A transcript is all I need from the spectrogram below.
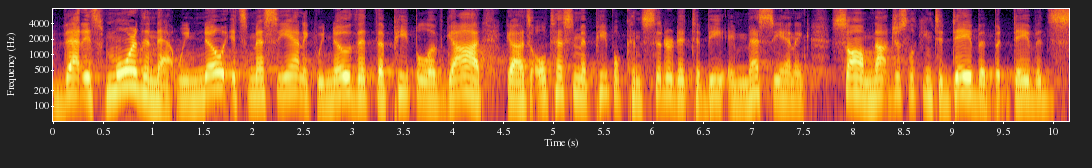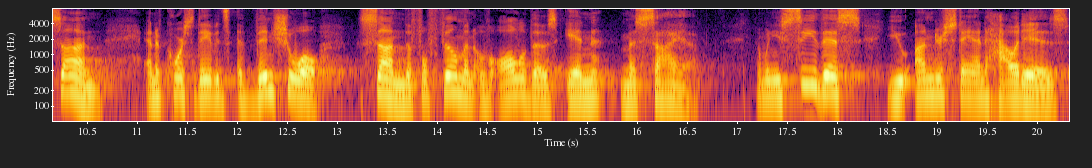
that it's more than that. We know it's messianic. We know that the people of God, God's Old Testament people, considered it to be a messianic psalm, not just looking to David, but David's son. And of course, David's eventual son, the fulfillment of all of those in Messiah. And when you see this, you understand how it is.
